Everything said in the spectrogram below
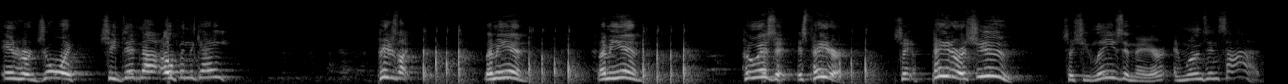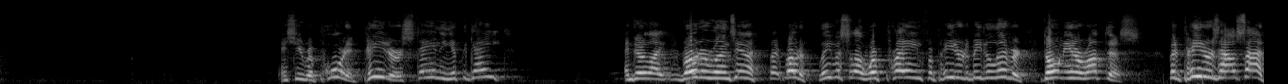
in her joy, she did not open the gate. Peter's like, let me in. Let me in. Who is it? It's Peter. So, Peter, it's you. So she leaves him there and runs inside. And she reported Peter standing at the gate. And they're like, Rhoda runs in, like, Rhoda, leave us alone. We're praying for Peter to be delivered. Don't interrupt us. But Peter's outside.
